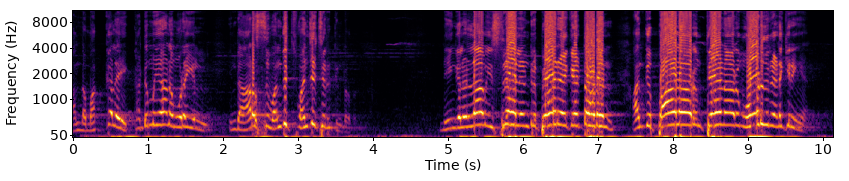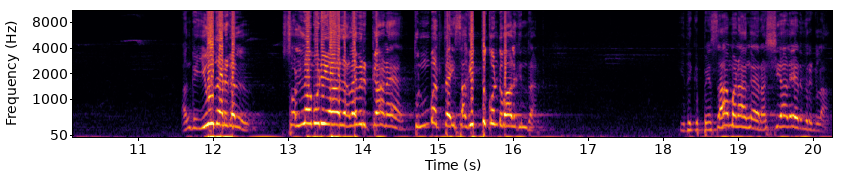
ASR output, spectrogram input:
அந்த மக்களை கடுமையான முறையில் இந்த அரசு வந்து வஞ்சிச்சிருக்கின்றது. நீங்கள் எல்லாம் இஸ்ரேல் என்று பெயரை கேட்டவுடன் அங்கு பாலாரும் தேனாரும் ஓடுதுன்னு நினைக்கிறீங்க. அங்கு யூதர்கள் சொல்ல முடியாத அளவிற்கான துன்பத்தை சகித்து கொண்டு வாழ்கின்றார்கள். இதுக்கு பேசாம நாங்க ரஷ்யாலே இருந்திருக்கலாம்.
